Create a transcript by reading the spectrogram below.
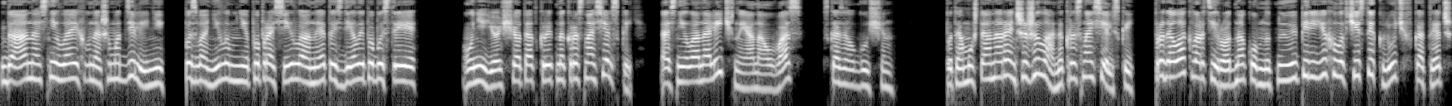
Да, она сняла их в нашем отделении. Позвонила мне, попросила, Анетта, сделай побыстрее. У нее счет открыт на Красносельской, а сняла наличные она у вас, сказал Гущин потому что она раньше жила на Красносельской, продала квартиру однокомнатную и переехала в чистый ключ в коттедж.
